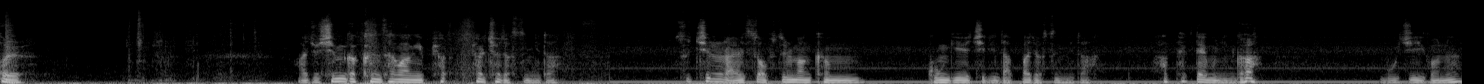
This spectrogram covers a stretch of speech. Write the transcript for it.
헐. 아주 심각한 상황이 펼, 펼쳐졌습니다 수치를 알 수 없을 만큼 공기의 질이 나빠졌습니다. 핫팩 때문인가? 뭐지 이거는?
